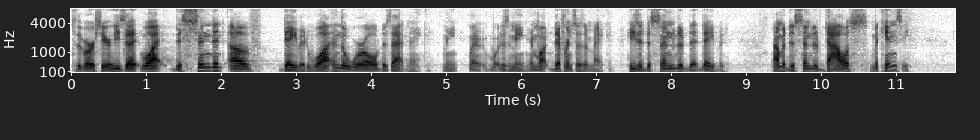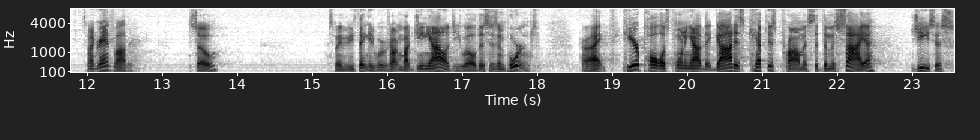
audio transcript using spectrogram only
to the verse here. He's a, what? Descendant of David. What in the world does that make? Mean, what does it mean? And what difference does it make? He's a descendant of David. I'm a descendant of Dallas McKenzie. It's my grandfather. So, so maybe you're thinking, we were talking about genealogy. Well, this is important. All right? Here, Paul is pointing out that God has kept his promise that the Messiah, Jesus,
